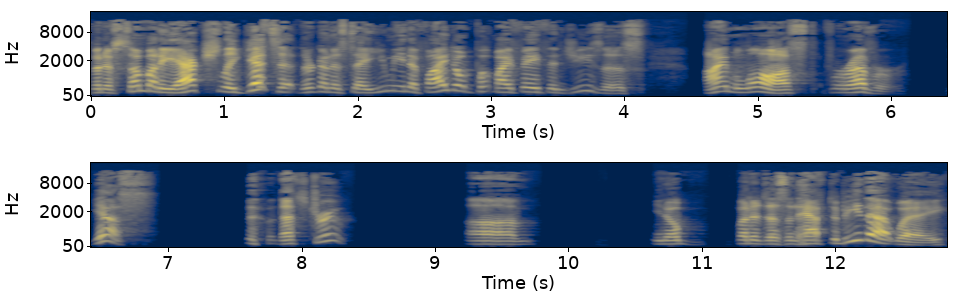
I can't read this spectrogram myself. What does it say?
but if somebody actually gets it, they're going to say, "You mean if I don't put my faith in Jesus, I'm lost forever?" Yes, That's true. Um, you know, but it doesn't have to be that way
